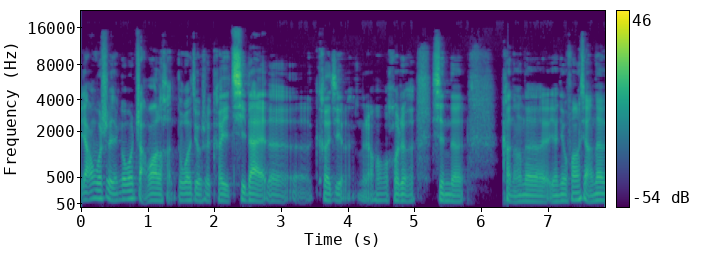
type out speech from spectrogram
杨博士已经跟我们展望了很多，就是可以期待的科技了，然后或者新的可能的研究方向。那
